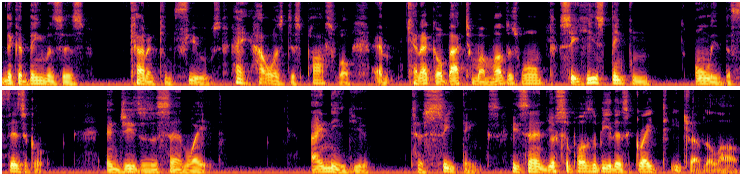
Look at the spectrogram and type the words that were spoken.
Nicodemus is kind of confused. Hey, how is this possible? And can I go back to my mother's womb? See, he's thinking only the physical. And Jesus is saying, wait, I need you to see things. He said, You're supposed to be this great teacher of the law.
